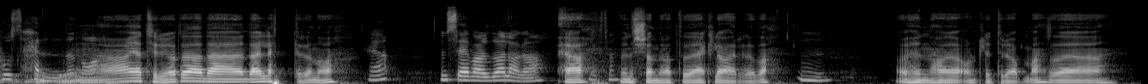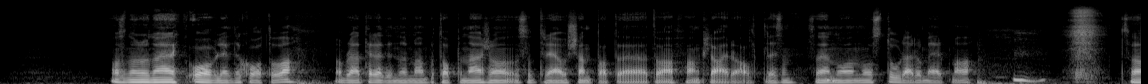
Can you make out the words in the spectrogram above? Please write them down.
hos henne nå? Ja, jeg tror at det, det, er, det er lettere nå. Ja. Hun ser hva du har laga. Ja, Liksom. hun skjønner at jeg klarer det, da. Mm. Og hun har ordentlig trua på meg. Så det Også når, når jeg overlevde K2 da, og ble tredje nordmann på toppen der, så, så tror jeg hun skjønte at det, du han klarer alt, liksom. Så jeg, nå, nå stoler hun mer på meg, da. Så,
